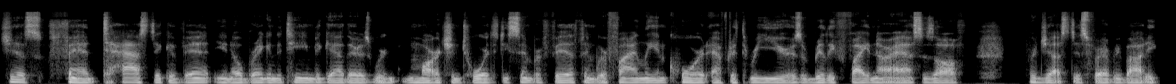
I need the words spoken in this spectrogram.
Just fantastic event, you know, bringing the team together as we're marching towards December 5th. And we're finally in court after three years of really fighting our asses off for justice for everybody.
